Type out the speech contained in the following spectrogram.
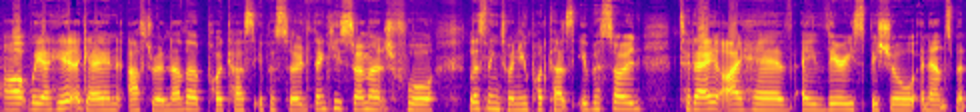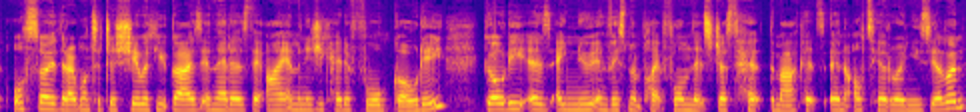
Uh, we are here again after another podcast episode. Thank you so much for listening to a new podcast episode. Today, I have a very special announcement also that I wanted to share with you guys, and that is that I am an educator for Goldie. Goldie is a new investment platform that's just hit the markets in Aotearoa, New Zealand,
